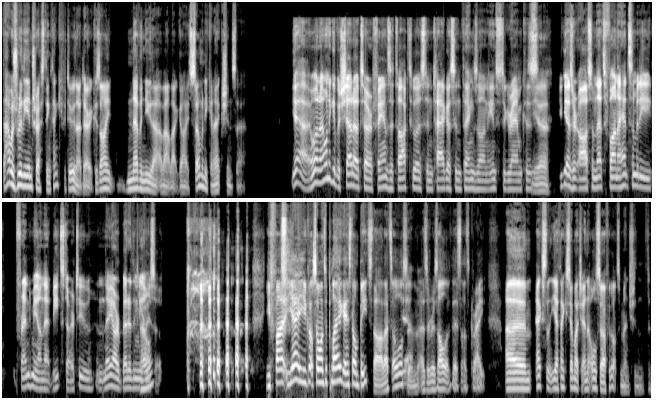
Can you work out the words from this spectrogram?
that was really interesting. Thank you for doing that, Derek. Because I never knew that about that guy. So many connections there. Yeah, well, I want to give a shout out to our fans that talk to us and tag us and things on Instagram because yeah, you guys are awesome. That's fun. I had somebody friend me on that BeatStar too, and they are better than me oh, also. you find yeah, you got someone to play against on BeatStar. That's awesome. Yeah. As a result of this, that's great. Um, excellent. Yeah, thank you so much. And also, I forgot to mention the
